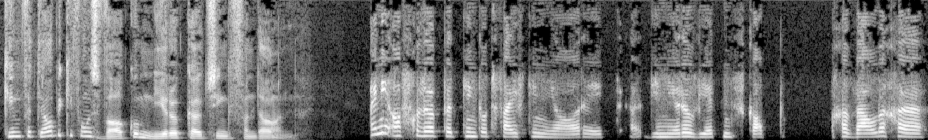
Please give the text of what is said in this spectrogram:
Kim, vertel 'n bietjie vir ons waar kom neurocoaching vandaan? In die afgelope 10 tot 15 jaar het uh, die neurowetenskap geweldige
